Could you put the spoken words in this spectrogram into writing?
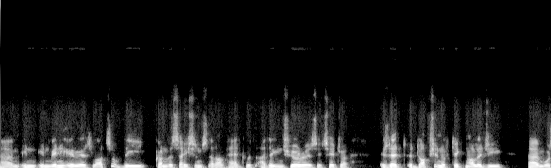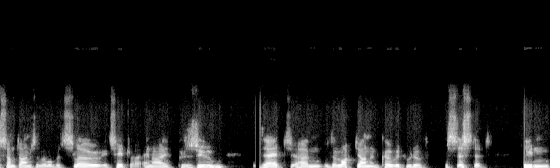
um, in in many areas, lots of the conversations that I've had with other insurers, etc., is that adoption of technology um, was sometimes a little bit slow, etc. And I presume that um, the lockdown and COVID would have assisted in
